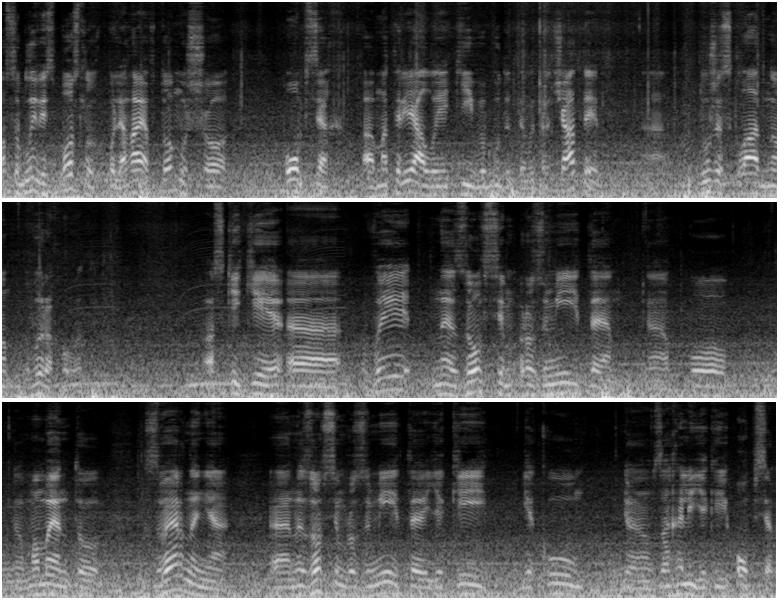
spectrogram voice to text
особливість послуг полягає в тому, що обсяг е, матеріалу, який ви будете витрачати, е, дуже складно вирахувати оскільки е, ви не зовсім розумієте е, по моменту звернення, е, не зовсім розумієте, який, яку взагалі який обсяг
